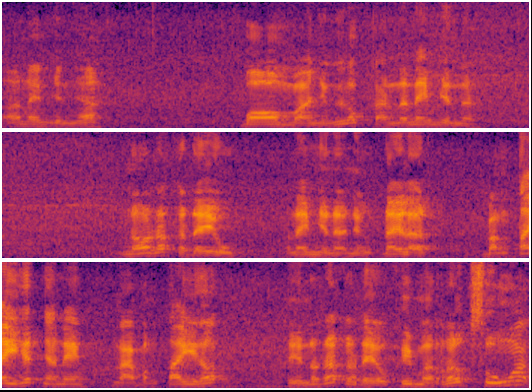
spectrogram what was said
Đó, anh em nhìn nha. Bo mà những cái góc cạnh anh em nhìn nè nó rất là đều. Anh em nhìn nè những đây là bằng tay hết nha anh em làm bằng tay hết. Thì nó rất là đều. Khi mà rớt xuống á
